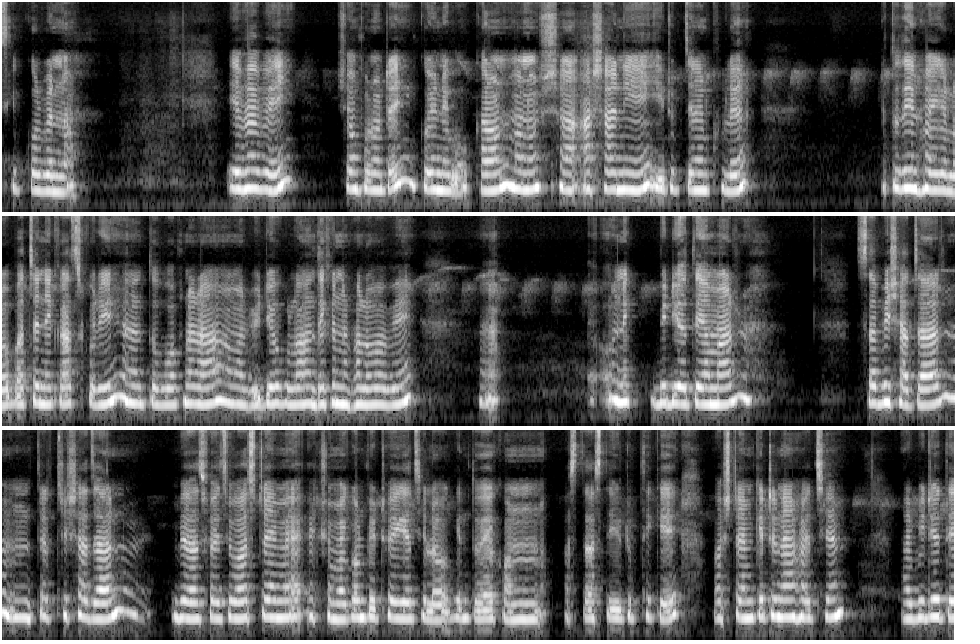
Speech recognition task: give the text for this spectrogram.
স্কিপ করবেন না। এভাবেই সম্পূর্ণটাই করে নেব, কারণ মানুষ আশা নিয়ে ইউটিউব চ্যানেল খুলে এতদিন হয়ে গেল, বাচ্চা নিয়ে কাজ করি তবু আপনারা আমার ভিডিওগুলো দেখেন না ভালোভাবে। অনেক ভিডিওতে আমার ছাব্বিশ হাজার তেত্রিশ হাজার ভিউজ হয়েছে। ওয়াচ টাইমে এক সময় কমপ্লিট হয়ে গেছিল, কিন্তু এখন আস্তে আস্তে ইউটিউব থেকে ওয়াচ টাইম কেটে নেওয়া হয়েছে আর ভিডিওতে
